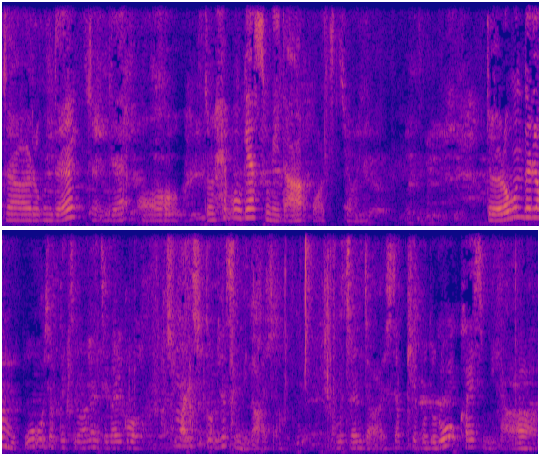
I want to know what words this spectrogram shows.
자 여러분들 자 이제 어, 좀 해보겠습니다. 와 진짜 자, 여러분들은 못 보셨겠지만 제가 이거 수많은 시도를 했습니다. 자, 아무튼 자 시작해 보도록 하겠습니다.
